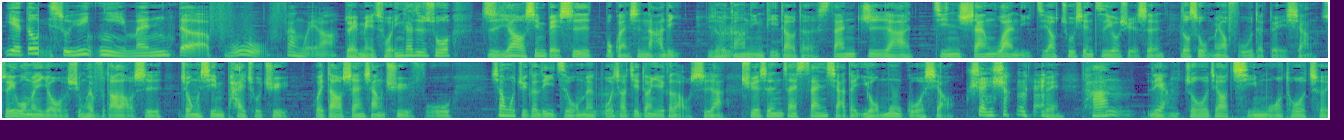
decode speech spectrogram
也都属于你们的服务范围了？对，没错，应该是说，只要新北市不管是哪里比如说刚刚您提到的三支啊、金山万里，只要出现自由学生，都是我们要服务的对象。所以我们有巡回辅导老师中心派出去，会到山上去服务。像我举个例子，我们国小阶段有一个老师啊，学生在三峡的有木国小。山上，对他两周就要骑摩托车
